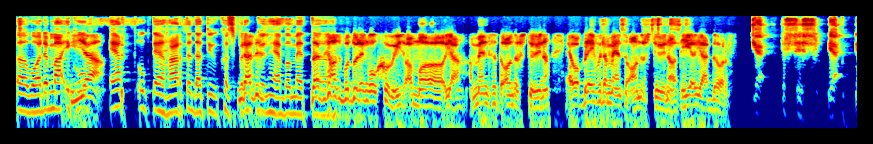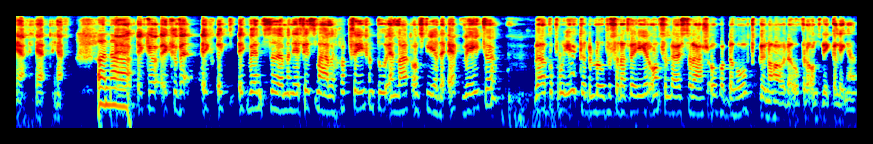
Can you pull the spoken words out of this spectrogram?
uh, worden. Maar ik hoop ja. echt ook ten harte dat u gesprek is, kunt hebben met... Uh, dat is onze bedoeling ook geweest, om ja, mensen te ondersteunen. En we blijven de mensen ondersteunen het hele jaar door. Ja, precies. Ja, ja, ja, ja. En, ik, ik, ik, ik, ik wens meneer Vismalen God zegen toe en laat ons via de app weten welke projecten er lopen, zodat we hier onze luisteraars ook op de hoogte kunnen houden over de ontwikkelingen.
